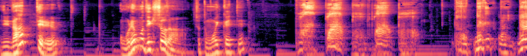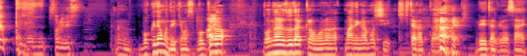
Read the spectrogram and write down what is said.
ー、ねなってる？俺もできそうだな。ちょっともう一回言ってそれです。うん僕でもできます。僕はのドナルド・ダックのモノマネがもし聞きたかったらレーターください。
